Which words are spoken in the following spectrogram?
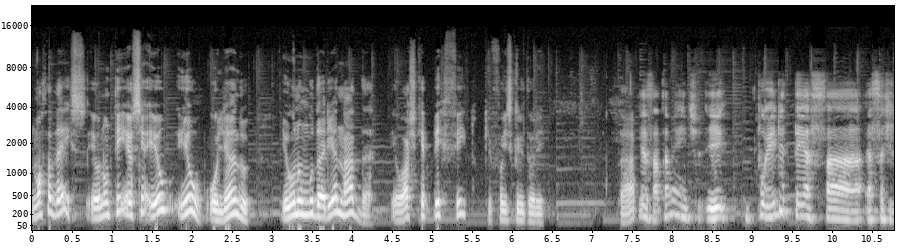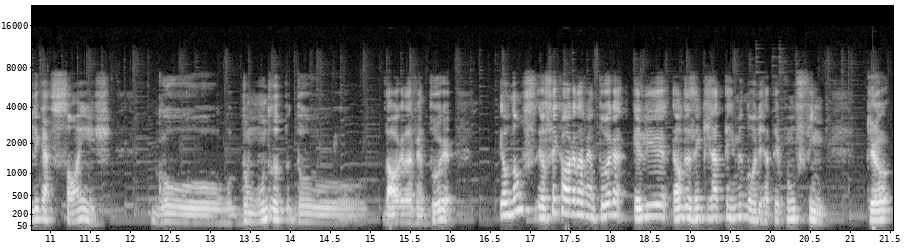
nota 10. Eu não tenho, assim, eu, eu olhando, eu não mudaria nada. Eu acho que é perfeito que foi escrito ali. Tá? Exatamente. E por ele ter essa, essas ligações do, do mundo do, do- da Hora da Aventura, eu não eu sei que a Hora da Aventura ele é um desenho que já terminou, ele já teve um fim. Que eu,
